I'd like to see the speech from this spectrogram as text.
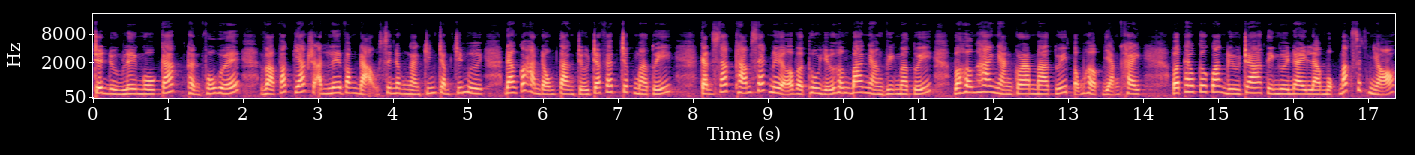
trên đường Lê Ngô Cát, thành phố Huế và phát giác ra anh Lê Văn Đạo sinh năm 1990 đang có hành động tàn trữ trái phép chất ma túy. Cảnh sát khám xét nơi ở và thu giữ hơn 3.000 viên ma túy và hơn 2.000 gram ma túy tổng hợp dạng khay. Và theo cơ quan điều tra, thì người này là một mắt xích nhỏ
